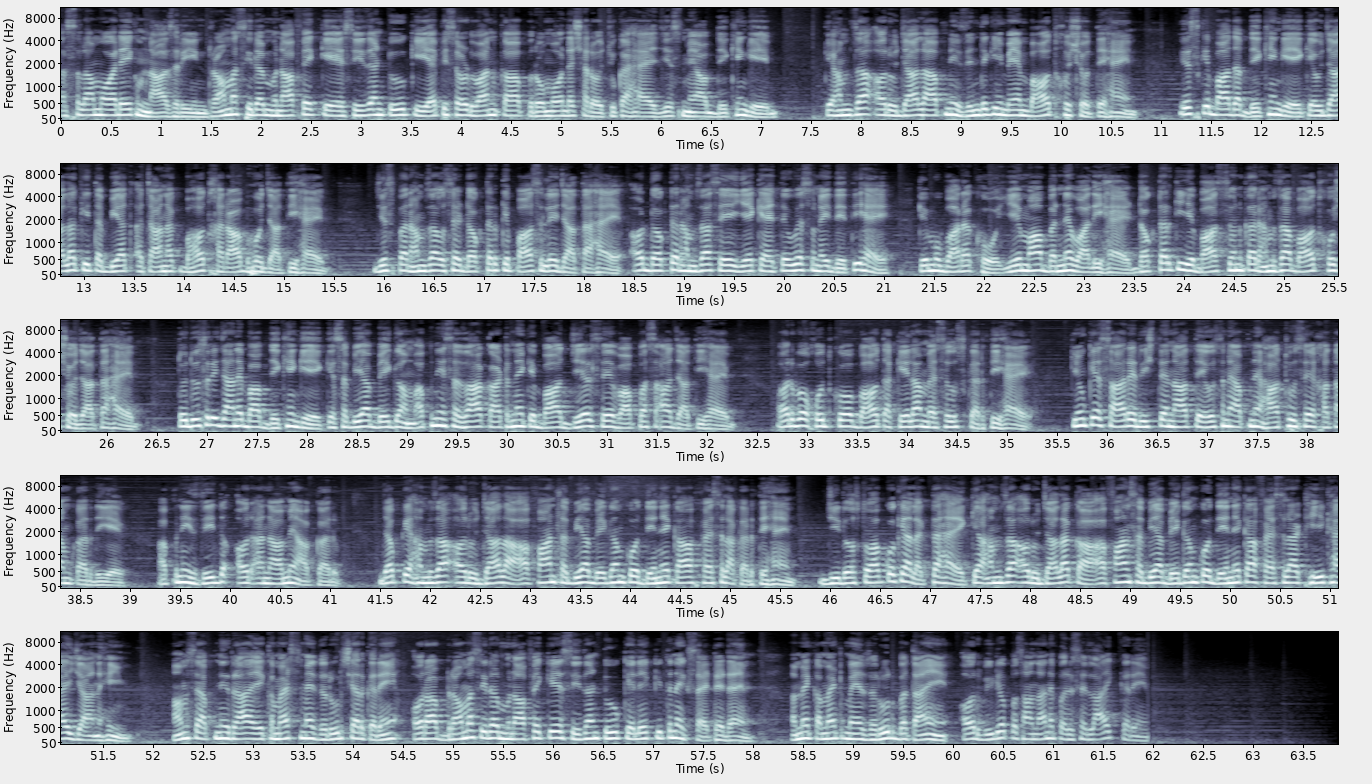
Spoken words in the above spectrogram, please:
असलम नाजरीन। Drama serial मुनाफे के सीज़न टू की एपिसोड वन का प्रोमो नशर हो चुका है, जिसमें आप देखेंगे कि हमज़ा और उजाला अपनी ज़िंदगी में बहुत खुश होते हैं। इसके बाद आप देखेंगे कि उजाला की तबीयत अचानक बहुत ख़राब हो जाती है, जिस पर हमज़ा उसे डॉक्टर के पास ले जाता है और डॉक्टर हमज़ा से ये कहते हुए सुनाई देती है कि, मुबारक हो, ये माँ बनने वाली है। डॉक्टर की ये बात सुनकर हमज़ा बहुत खुश हो जाता है। तो दूसरी जानब आप देखेंगे कि सबिया बेगम अपनी सज़ा काटने के बाद जेल से वापस आ जाती है और वो ख़ुद को बहुत अकेला महसूस करती है, क्योंकि सारे रिश्ते नाते उसने अपने हाथों से ख़त्म कर दिए, अपनी ज़िद और अना में आकर। जबकि हमज़ा और उजाला अफान सबिया बेगम को देने का फैसला करते हैं। जी दोस्तों, आपको क्या लगता है, क्या हमज़ा और उजाला का अफान सबिया बेगम को देने का फैसला ठीक है या नहीं? हमसे अपनी राय कमेंट्स में ज़रूर शेयर करें और आप ड्रामा सीरियल मुनाफे के सीज़न टू के लिए कितने एक्साइटेड हैं? हमें कमेंट में ज़रूर बताएँ और वीडियो पसंद आने पर इसे लाइक करें।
